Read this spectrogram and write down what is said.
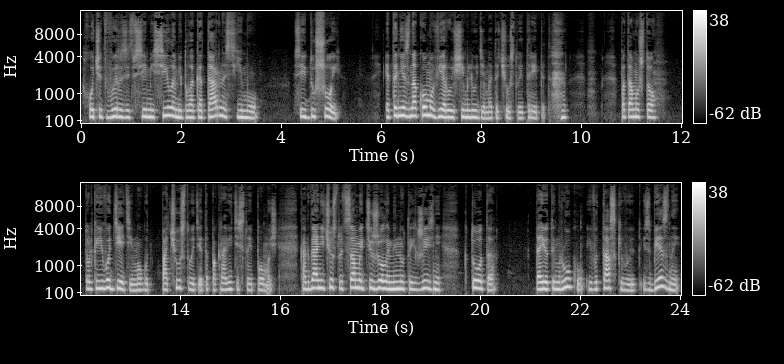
хочет выразить всеми силами благодарность ему, всей душой – Это не знакомо верующим людям, это чувство и трепет. Потому что только его дети могут почувствовать это покровительство и помощь. Когда они чувствуют самые тяжелые минуты их жизни, кто-то дает им руку и вытаскивают из бездны,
